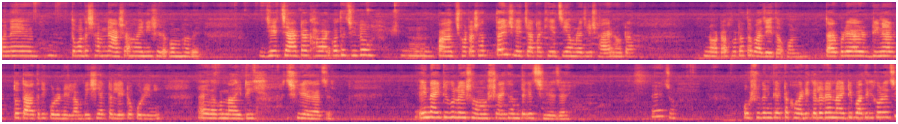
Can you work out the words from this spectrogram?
মানে তোমাদের সামনে আসা হয়নি সেরকম ভাবে যে চাটা খাওয়ার কথা ছিল পাঁচ, ছটা, সাতটায় সেই চাটা খেয়েছি আমরা যে সাড়ে নটা নটা, ফটা তো বাজেই তখন। তারপরে আর ডিনার তো তাড়াতাড়ি করে নিলাম, বেশি একটা লেটও করিনি। তখন নাইটি ছিঁড়ে গেছে। এই নাইটিগুলো এই সমস্যা, এখান থেকে ছিঁড়ে যায়। বুঝেছ পরশু দিনকে একটা খয়েরি কালারের নাইটি বাতিল করেছি,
